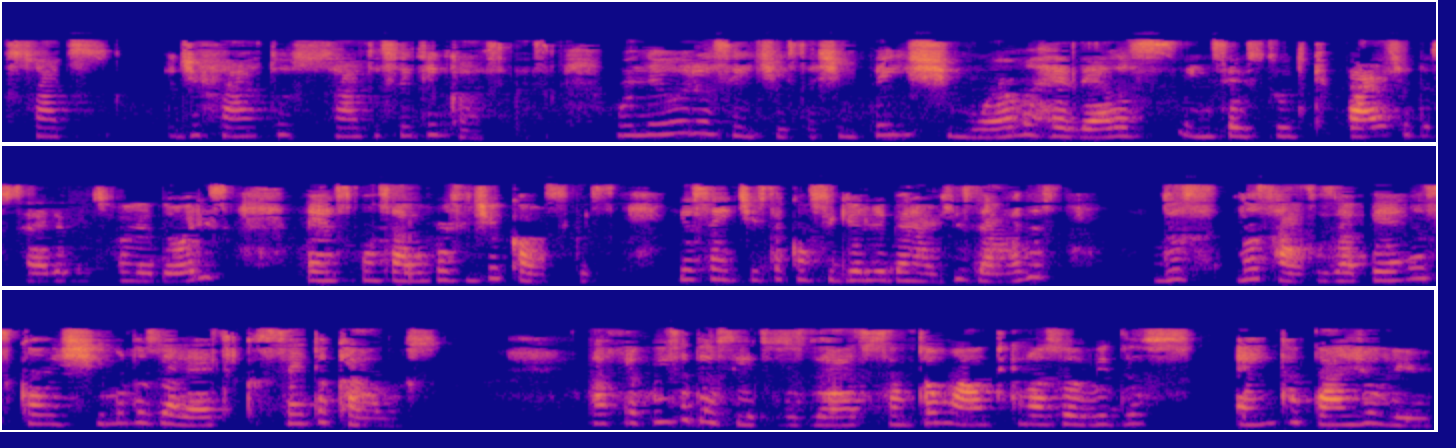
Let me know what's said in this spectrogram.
os fatos de fato, os ratos sentem cócegas. O neurocientista Shinpei Shimuyama revela em seu estudo que parte do cérebro dos roedores é responsável por sentir cócegas, e o cientista conseguiu liberar risadas dos, nos ratos apenas com estímulos elétricos sem tocá-los. A frequência dos ritos dos ratos são tão alta que nossos ouvidos é incapaz de ouvir.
